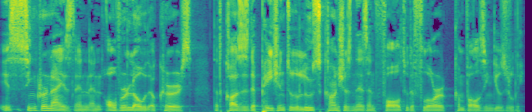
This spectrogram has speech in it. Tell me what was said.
is synchronized and an overload occurs that causes the patient to lose consciousness and fall to the floor, convulsing usually.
